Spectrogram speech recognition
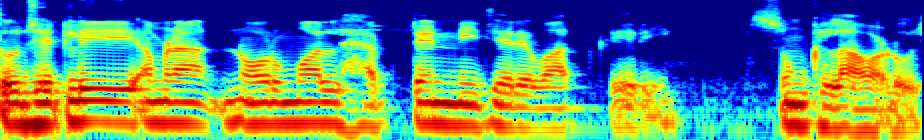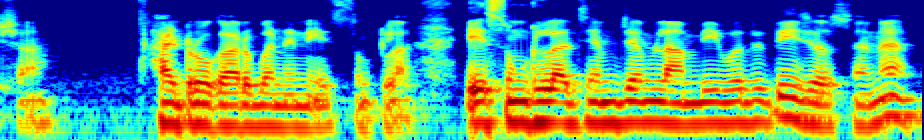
તો જેટલી હમણાં નોર્મલ હેપ્ટેનની જ્યારે વાત કરી, શૃંખલાવાળું છે હાઇડ્રોકાર્બનની શૃંખલા, એ શૃંખલા જેમ જેમ લાંબી વધતી જશે ને,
